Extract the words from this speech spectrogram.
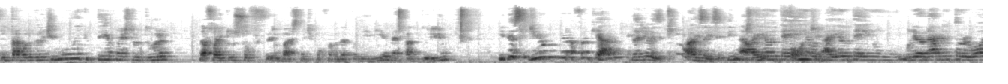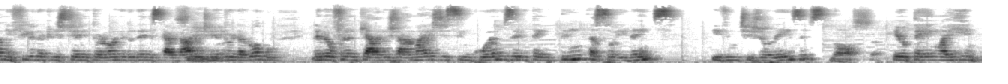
Ele trabalhou durante muito tempo na estrutura da Flytour, sofreu bastante por conta da pandemia, mercado do turismo, e decidiu virar franqueado da Geolese. Quem mais aí? Você tem um Não, aí eu tenho, forte, aí eu tenho o Leonardo Torlone, filho da Cristiane Torlone e do Denis Carvalho, Sim. diretor da Globo. Ele é meu franqueado já há mais de 5 anos. Ele tem 30 sorridentes e 20 geolasers. Nossa. Eu tenho aí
